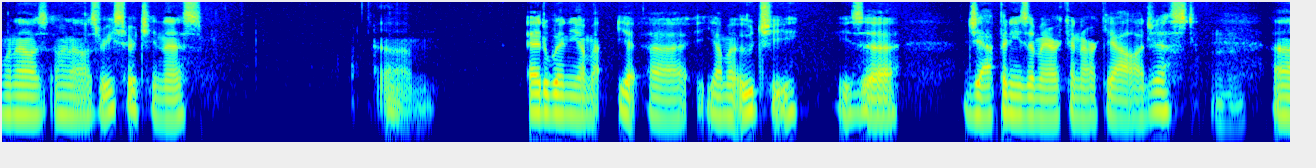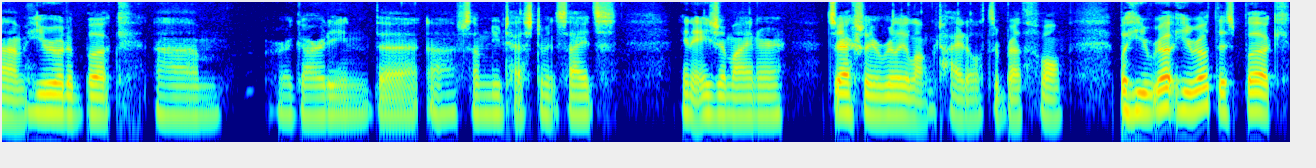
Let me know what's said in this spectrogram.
when I was when I was researching this, um, Edwin Yama, uh, Yamauchi, he's a Japanese American archaeologist. Um, he wrote a book um, regarding the uh, some New Testament sites in Asia Minor. It's actually a really long title. It's a breathful, but he wrote he wrote this book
